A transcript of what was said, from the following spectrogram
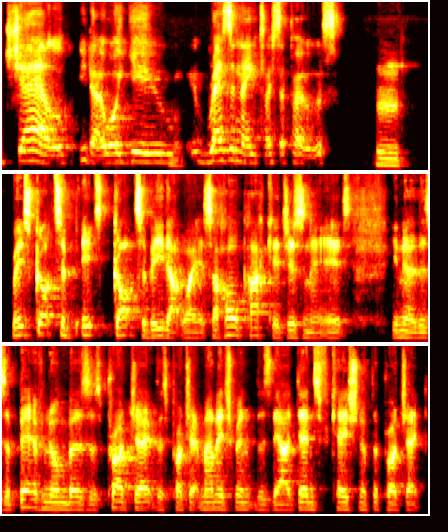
gel, you know, or you mm. resonate, I suppose. Mm. But it's got to it's got to be that way. It's a whole package, isn't it? It's you know, there's a bit of numbers, there's project, there's project management, there's the identification of the project,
